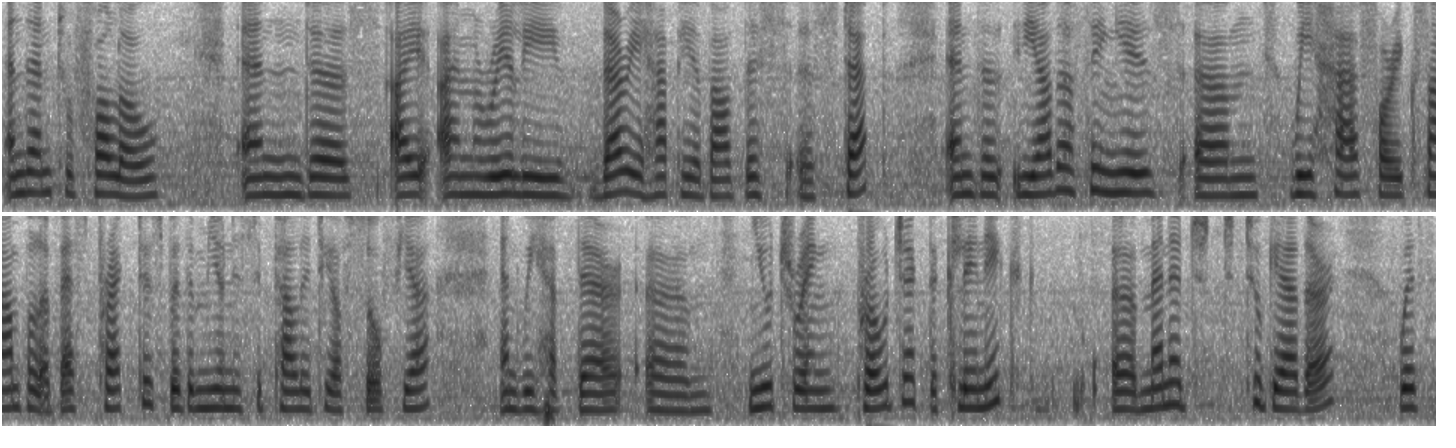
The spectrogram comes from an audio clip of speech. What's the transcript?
and then to follow and uh, I, am really very happy about this uh, step. And the, the other thing is, um, we have, for example, a best practice with the municipality of Sofia, and we have their um, neutering project, a clinic, uh, managed together with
